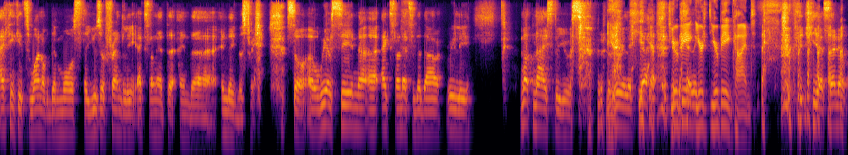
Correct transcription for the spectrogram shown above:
I think it's one of the most user-friendly extranet in the in the industry. so uh, we have seen uh, extranets that are really not nice to use. Yeah. really, yeah. yeah. You're being you're you're being kind. yes, I know.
